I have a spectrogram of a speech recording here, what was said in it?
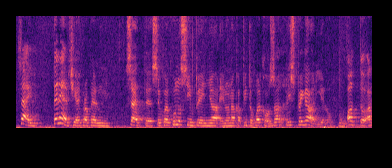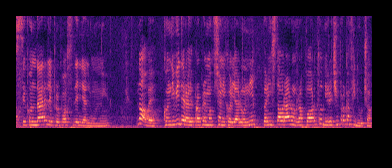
6. Tenerci ai propri alunni. 7. Se qualcuno si impegna e non ha capito qualcosa, rispiegarglielo. 8. Assecondare le proposte degli alunni. 9. Condividere le proprie emozioni con gli alunni per instaurare un rapporto di reciproca fiducia.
